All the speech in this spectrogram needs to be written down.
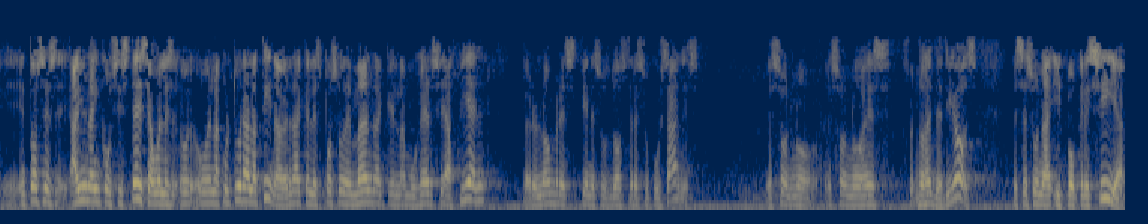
Entonces hay una inconsistencia, o, o, en la cultura latina, ¿verdad? Que el esposo demanda que la mujer sea fiel, pero el hombre tiene sus dos, tres sucursales. Eso no, eso no es, no es de Dios. Esa es una hipocresía.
